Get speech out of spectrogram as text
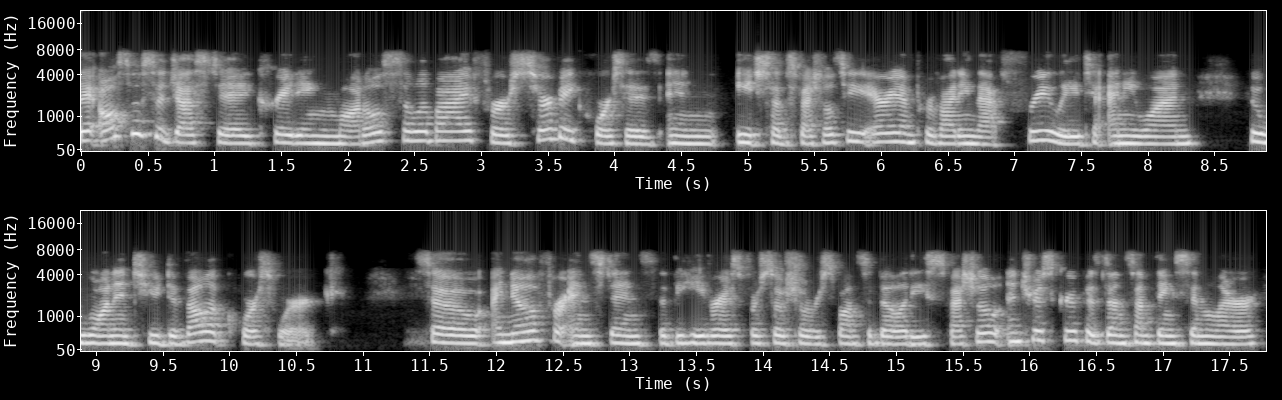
They also suggested creating model syllabi for survey courses in each subspecialty area and providing that freely to anyone who wanted to develop coursework so I know, for instance, the Behaviorists for Social Responsibility Special Interest Group has done something similar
